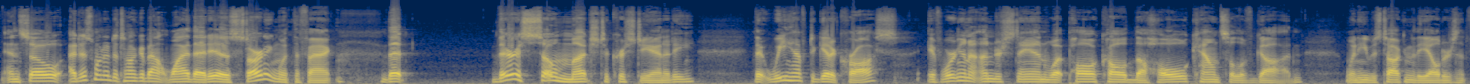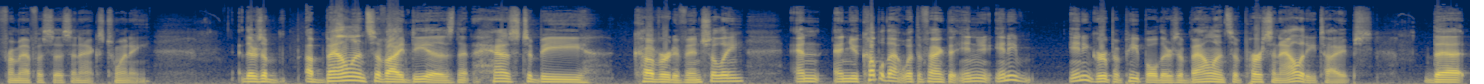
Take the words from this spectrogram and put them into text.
And so I just wanted to talk about why that is, starting with the fact that there is so much to Christianity that we have to get across if we're going to understand what Paul called the whole counsel of God when he was talking to the elders from Ephesus in Acts 20 there's a, a balance of ideas that has to be covered eventually and and you couple that with the fact that in any any group of people there's a balance of personality types that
